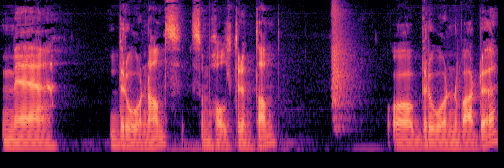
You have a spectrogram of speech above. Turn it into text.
med broren hans som holdt rundt han. Og broren var død,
